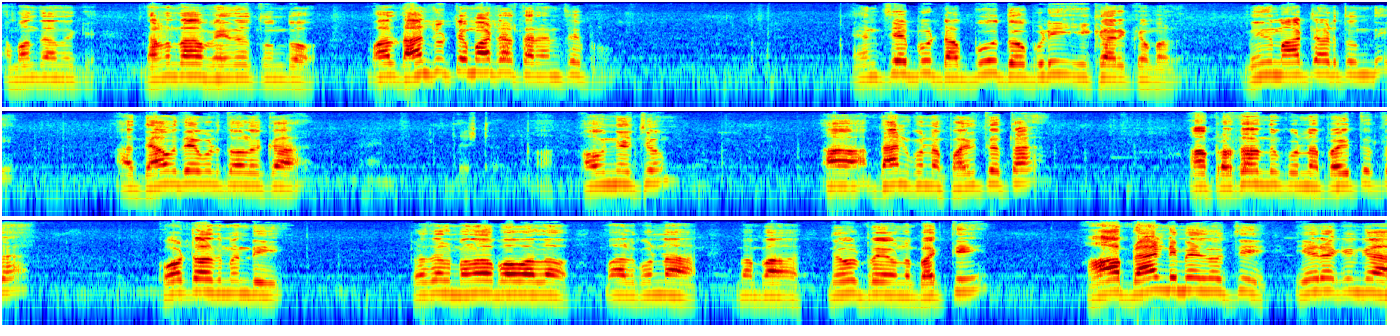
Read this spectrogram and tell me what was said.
ఆ మంది ధనదానం ఏదైతే ఉందో వాళ్ళు దాని చుట్టే మాట్లాడతారు ఎంతసేపు? ఎంతసేపు డబ్బు దోపిడీ ఈ కార్యక్రమాలు? మీరు మాట్లాడుతుంది ఆ దేవదేవుడి తాలూకా ఔన్నత్యం దానికి ఉన్న పవిత్రత ఆ ప్రశాంతంకు ఉన్న పవిత్రత కోట్లాది మంది ప్రజల మనోభావాల్లో వాళ్ళకున్న దేవుడిపై ఉన్న భక్తి ఆ బ్రాండ్ మీద వచ్చి ఏ రకంగా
